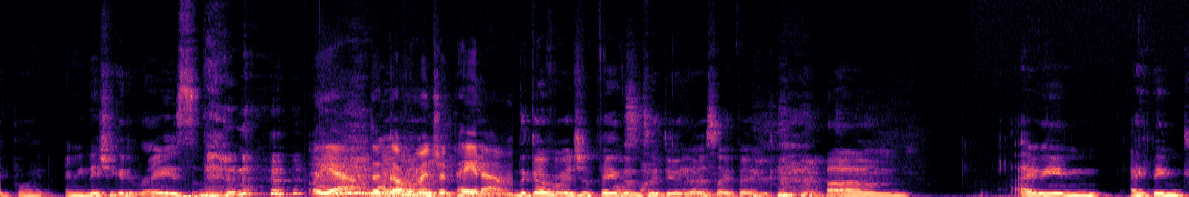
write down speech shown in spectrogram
Good point. I mean, they should get a raise then. Oh yeah, the government should pay them. The government should pay them to do pay this, I think. um, I mean, I think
